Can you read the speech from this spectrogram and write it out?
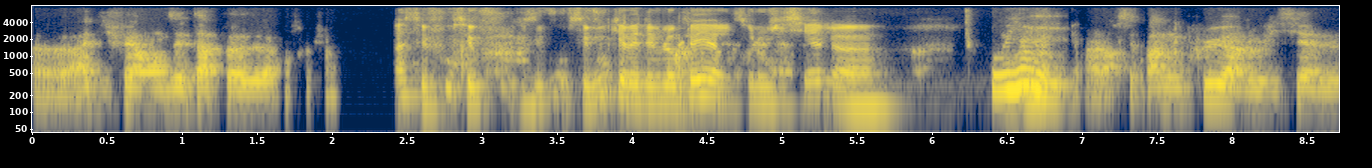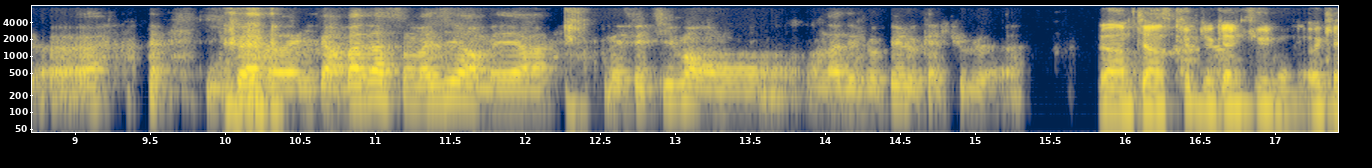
à différentes étapes de la construction. Ah, c'est fou, c'est fou. C'est vous, vous, qui avez développé ce logiciel oui, alors c'est pas non plus un logiciel euh, hyper, euh, hyper badass, on va dire, mais, euh, mais effectivement, on, a développé le calcul. Un petit un script de calcul, ok.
